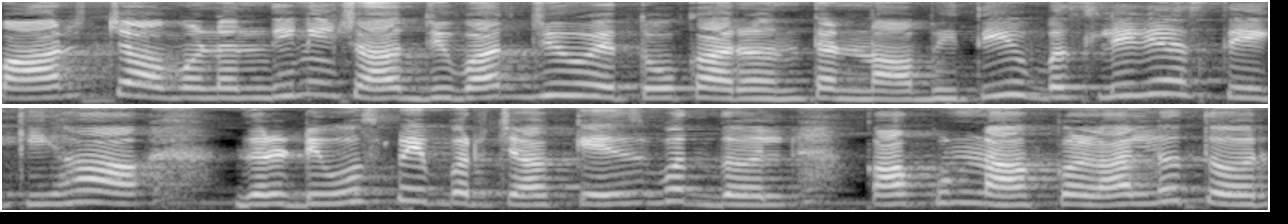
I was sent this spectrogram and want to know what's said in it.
पारच्या व नंदिनीच्या जीवात जीव येतो. कारण त्यांना भीती बसलेली असते की हा जर डिवोर्स पेपरच्या केसबद्दल काकूंना कळालं तर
